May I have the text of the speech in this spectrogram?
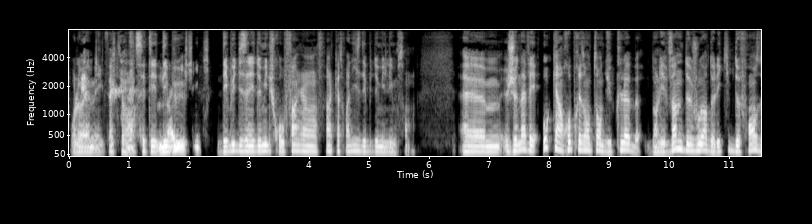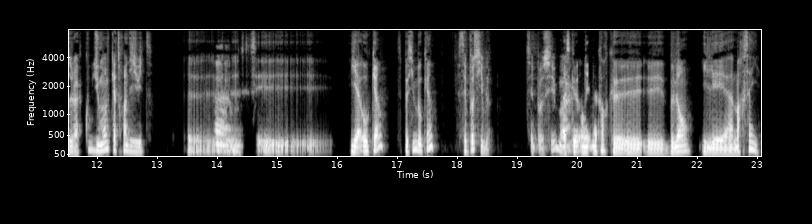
pour l'OM, exactement. C'était début, début des années 2000, je crois, ou fin, fin 90, début 2000, il me semble. Euh, je n'avais aucun représentant du club dans les 22 joueurs de l'équipe de France de la Coupe du Monde 98. Euh, Euh. c'est- Il y a aucun? C'est possible aucun? C'est possible. C'est possible. Parce ouais. qu'on est d'accord que euh, euh, Blanc, il est à Marseille.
